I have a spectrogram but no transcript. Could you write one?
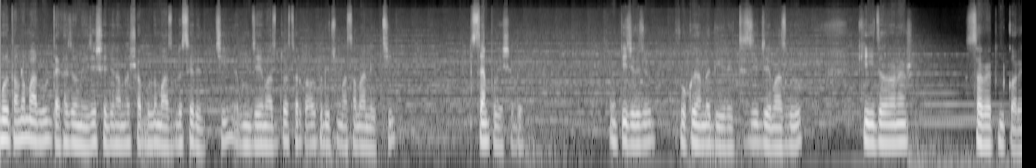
মূলত আমরা মাছগুলো দেখা জন্য নিজে সেদিন আমরা সবগুলো মাছগুলো ছেড়ে দিচ্ছি এবং যে মাছগুলো সরকার অল্প কিছু মাছ আমরা নিচ্ছি স্যাম্পল হিসেবে। কিছু কিছু পুকুরে আমরা দিয়ে রেখেছি যে মাছগুলো কী ধরনের সার্ভেক্ষণ করে।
